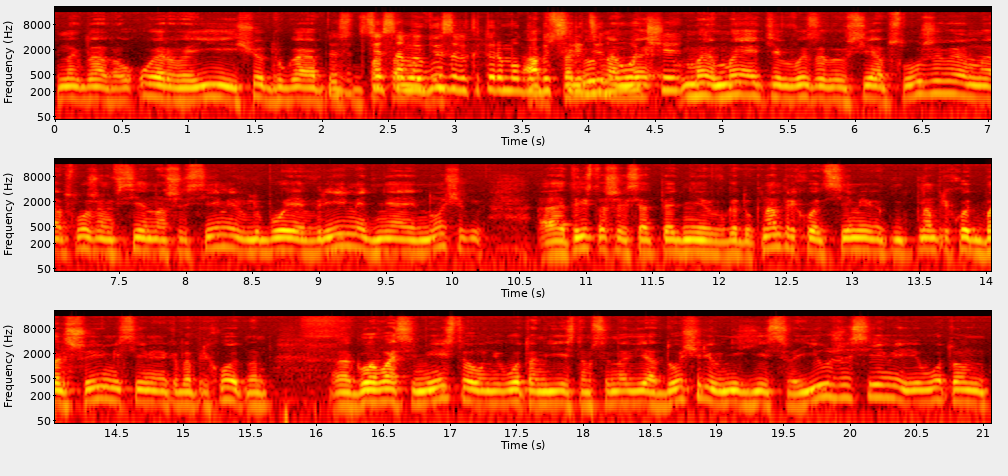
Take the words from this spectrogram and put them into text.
иногда ОРВИ, еще другая То есть те самые вызовы, которые могут Абсолютно. быть среди ночи? Мы, мы, мы эти вызовы все обслуживаем, мы обслуживаем все наши семьи в любое время, дня и ночи. 365 э, дней в году. К нам приходят семьи, к нам приходят большими семьями, когда приходят нам глава семейства, у него там есть там сыновья, дочери, у них есть свои уже семьи, и вот он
